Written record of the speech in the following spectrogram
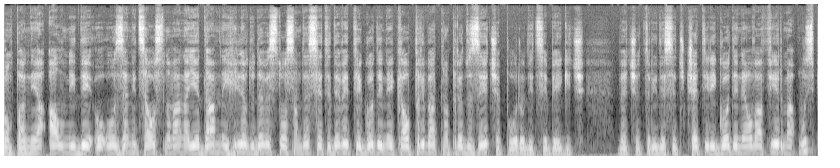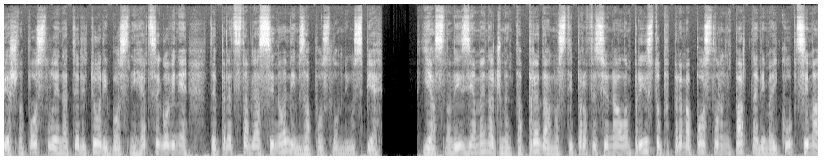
Kompanija Almi DOO Zenica osnovana je davne 1989. godine kao privatno preduzeće porodice Begić. Već 34 godine ova firma uspješno posluje na teritoriji Bosne i Hercegovine te predstavlja sinonim za poslovni uspjeh. Jasna vizija menadžmenta, predanost i profesionalan pristup prema poslovnim partnerima i kupcima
